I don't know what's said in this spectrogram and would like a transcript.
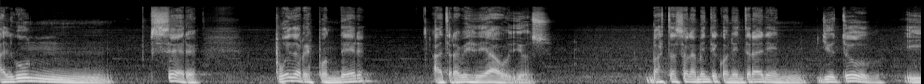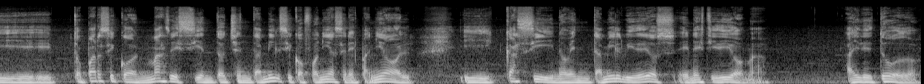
algún ser puede responder a través de audios. Basta solamente con entrar en YouTube y toparse con más de 180.000 psicofonías en español y casi 90.000 videos en este idioma. Hay de todo.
